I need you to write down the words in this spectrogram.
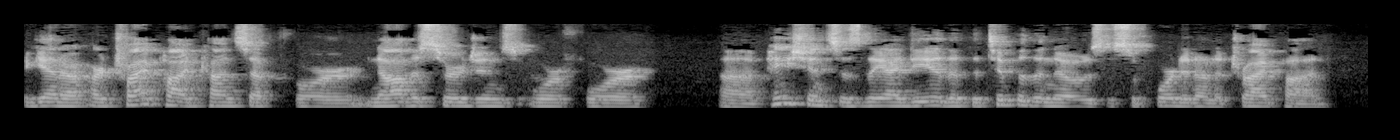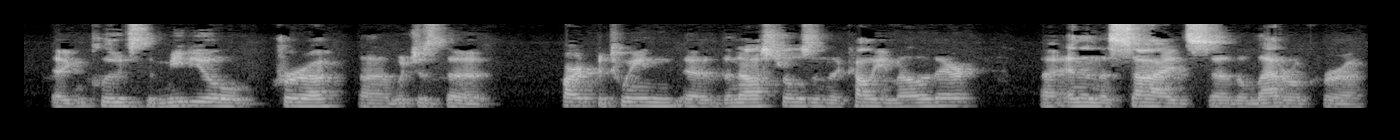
again, our, our tripod concept for novice surgeons or for uh, patients is the idea that the tip of the nose is supported on a tripod that includes the medial crura, uh, which is the part between uh, the nostrils and the columella there, uh, and then the sides, uh, the lateral crura.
